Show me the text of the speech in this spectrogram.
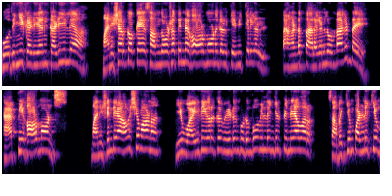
ഒതുങ്ങി കഴിയാൻ കഴിയില്ല. മനുഷ്യർക്കൊക്കെ സന്തോഷത്തിന്റെ ഹോർമോണുകൾ കെമിക്കലുകൾ തങ്ങളുടെ തലകളിൽ ഉണ്ടാകട്ടെ. Happy hormones. മനുഷ്യന്റെ ആവശ്യമാണ്. ഈ വൈദികർക്ക് വീടും കുടുംബവും ഇല്ലെങ്കിൽ പിന്നെ അവർ സഭയ്ക്കും പള്ളിക്കും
